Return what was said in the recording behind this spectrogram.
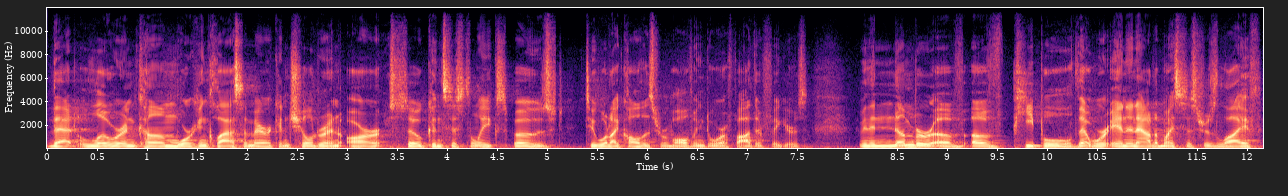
that lower income, working class American children are so consistently exposed to what I call this revolving door of father figures. I mean, the number of, of people that were in and out of my sister's life,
